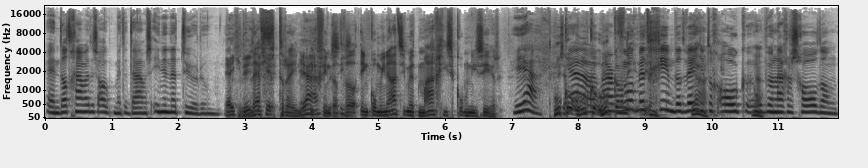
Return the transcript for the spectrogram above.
En dat gaan we dus ook met de dames in de natuur doen. Jeetje, dus- dus Lef je- trainen. Ja, ik vind precies. dat wel in combinatie met magisch communiceren. Ja, Hoe, ja hoe, hoe, maar kan bijvoorbeeld met gym, dat weet Ja. je toch ook Ja. op een lagere school. Dan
